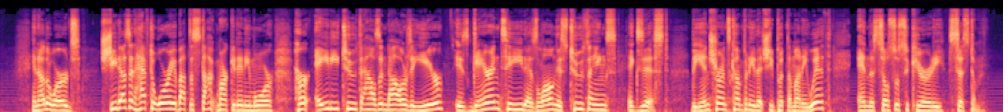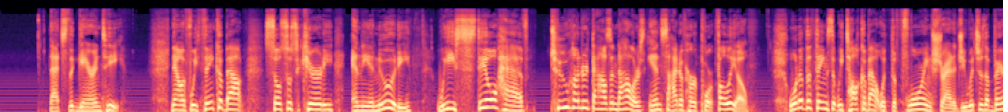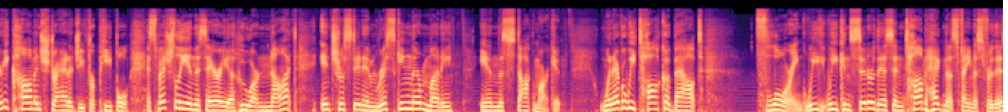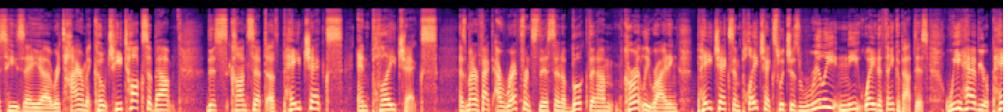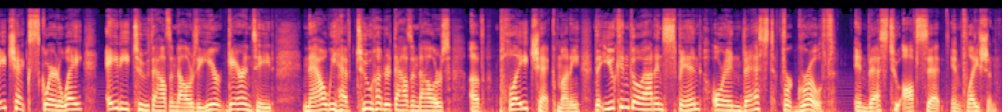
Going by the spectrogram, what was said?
In other words, she doesn't have to worry about the stock market anymore. Her $82,000 a year is guaranteed as long as two things exist the insurance company that she put the money with and the Social Security system. That's the guarantee. Now, if we think about Social Security and the annuity, we still have $200,000 inside of her portfolio. One of the things that we talk about with the flooring strategy, which is a very common strategy for people, especially in this area, who are not interested in risking their money in the stock market. Whenever we talk about flooring. We we consider this, and Tom Hegna's famous for this. He's a uh, retirement coach. He talks about this concept of paychecks and playchecks. As a matter of fact, I reference this in a book that I'm currently writing, Paychecks and Playchecks, which is really neat way to think about this. We have your paychecks squared away, $82,000 a year guaranteed. Now we have $200,000 of playcheck money that you can go out and spend or invest for growth, invest to offset inflation.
